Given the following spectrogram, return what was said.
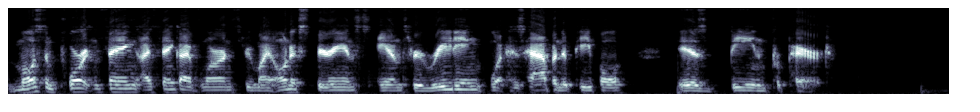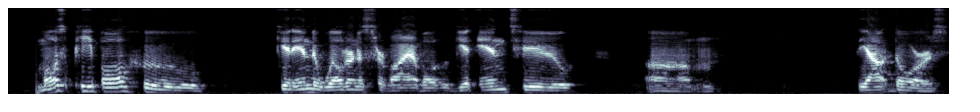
Most important thing I think I've learned through my own experience and through reading what has happened to people is being prepared. Most people who get into wilderness survival, who get into um, the outdoors,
